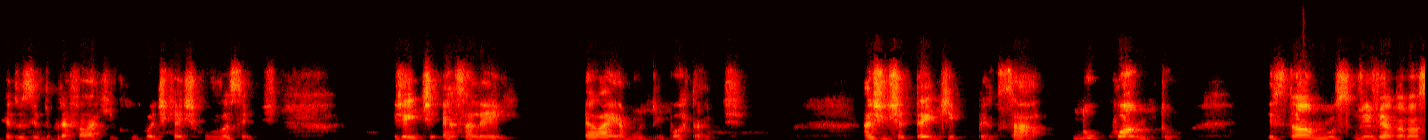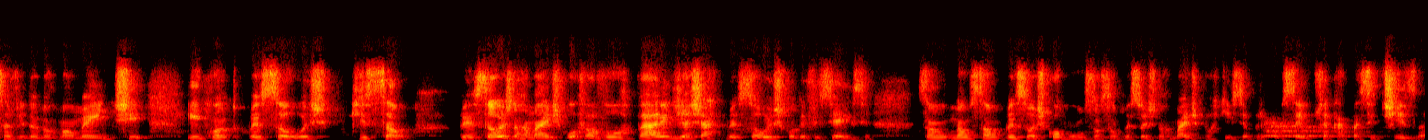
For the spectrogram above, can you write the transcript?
reduzido para falar aqui no podcast com vocês. Gente, essa lei, ela é muito importante. A gente tem que pensar no quanto estamos vivendo a nossa vida normalmente, enquanto pessoas que são Pessoas normais, por favor, parem de achar que pessoas com deficiência são, não são pessoas comuns, não são pessoas normais, porque isso é preconceito, isso é capacitismo.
